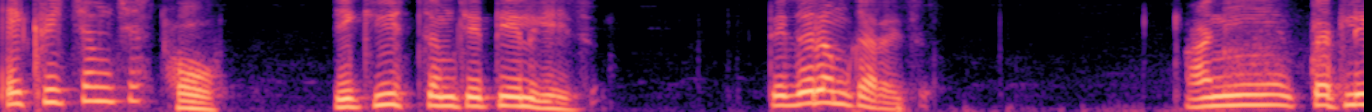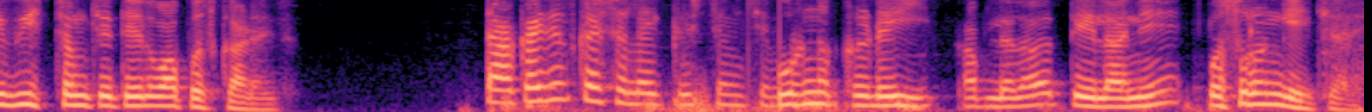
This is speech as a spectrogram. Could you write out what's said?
एकवीस चमचे? हो. एकवीस चमचे तेल घ्यायचं. ते गरम करायचं. आणि त्यातले वीस चमचे तेल वापस काढायचं. टाकायचेच कशाला एकवीस चमचे? पूर्ण कढई आपल्याला तेलाने पसरून घ्यायची आहे.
